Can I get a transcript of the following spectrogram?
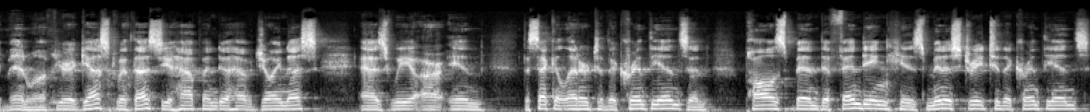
Amen. Well, if you're a guest with us, you happen to have joined us as we are in the second letter to the Corinthians, and Paul's been defending his ministry to the Corinthians.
